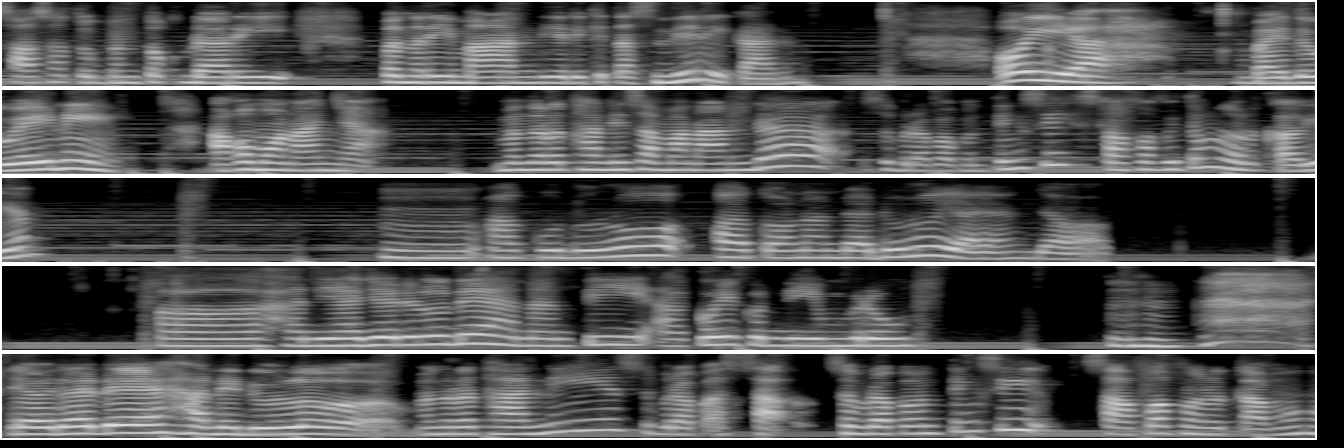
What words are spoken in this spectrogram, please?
salah satu bentuk dari penerimaan diri kita sendiri kan. Oh iya, by the way nih, aku mau nanya. Menurut Hani sama Nanda, seberapa penting sih self-love itu menurut kalian? Hmm, aku dulu atau Nanda dulu ya yang jawab? Uh, Hani aja dulu deh, nanti aku ikut nimbrung. ya udah deh, Hani dulu. Menurut Hani, seberapa seberapa penting sih self love menurut kamu?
